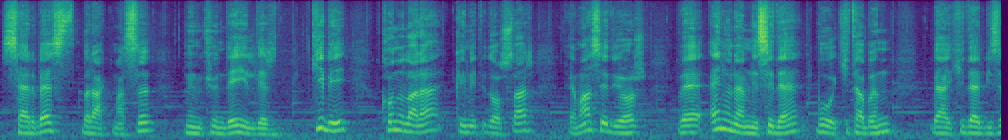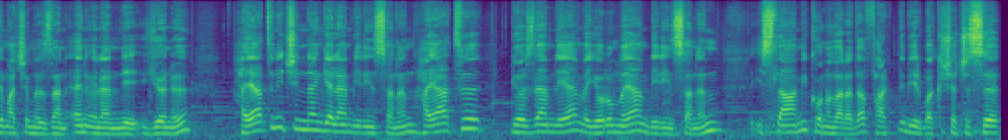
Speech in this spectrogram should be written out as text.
serbest bırakması mümkün değildir gibi konulara kıymetli dostlar temas ediyor ve en önemlisi de bu kitabın belki de bizim açımızdan en önemli yönü hayatın içinden gelen bir insanın, hayatı gözlemleyen ve yorumlayan bir insanın İslami konulara da farklı bir bakış açısı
